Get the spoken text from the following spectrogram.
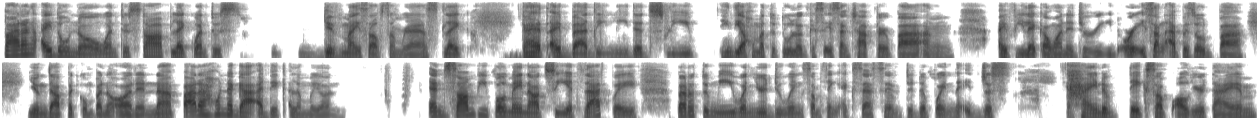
parang I don't know when to stop, like when to s- give myself some rest. Like kahit I badly needed sleep, hindi ako matutulog kasi isang chapter pa ang I feel like I wanted to read or isang episode pa yung dapat kong panoorin na para ako nag-a-addict, alam mo yon And some people may not see it that way. But to me, when you're doing something excessive to the point that it just kind of takes up all your time,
